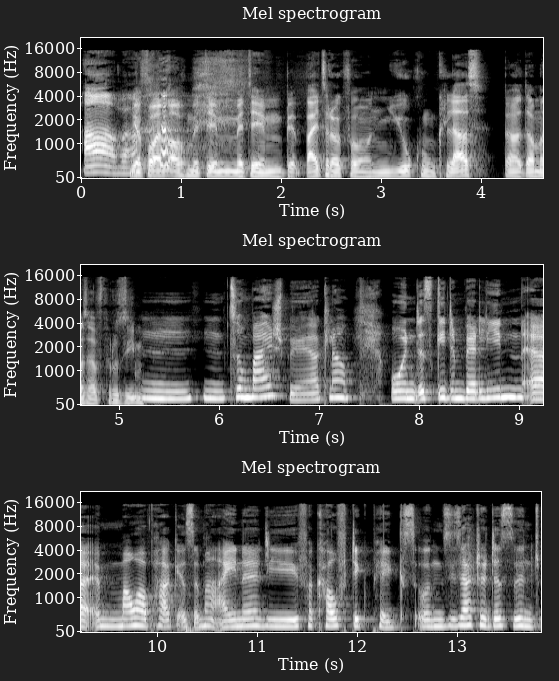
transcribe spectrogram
Aber Ja, vor allem auch mit dem, mit dem Be- Beitrag von Joko und Klaas, da- damals auf ProSieben. Mhm, zum Beispiel, ja klar. Und es geht in Berlin, äh, im Mauerpark ist immer eine, die verkauft Dickpics. Und sie sagte, das sind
